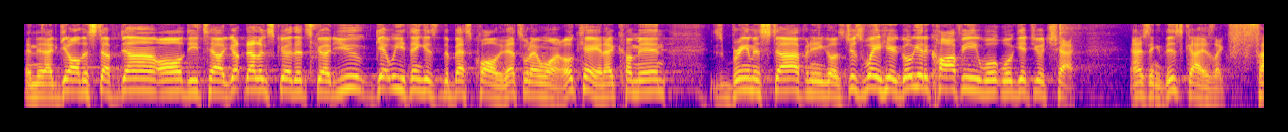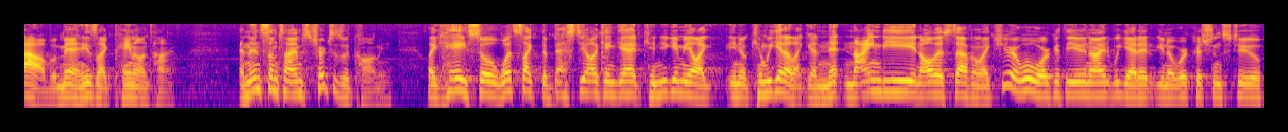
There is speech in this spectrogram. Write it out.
And then I'd get all this stuff done, all detailed. Yep, that looks good. That's good. You get what you think is the best quality. That's what I want. Okay. And I'd come in, bring him his stuff, and he goes, just wait here. Go get a coffee. We'll, we'll get you a check. And I was thinking, this guy is like foul, but man, he's like pain on time. And then sometimes churches would call me. Like, hey, so what's like the best deal I can get? Can you give me like, you know, can we get a, like a net 90 and all this stuff? And I'm like, sure, we'll work with you. And I, we get it. You know, we're Christians too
